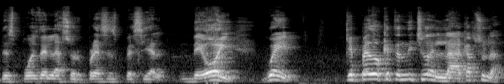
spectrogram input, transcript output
después de la sorpresa especial de hoy. Güey, ¿qué pedo que te han dicho de la cápsula?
